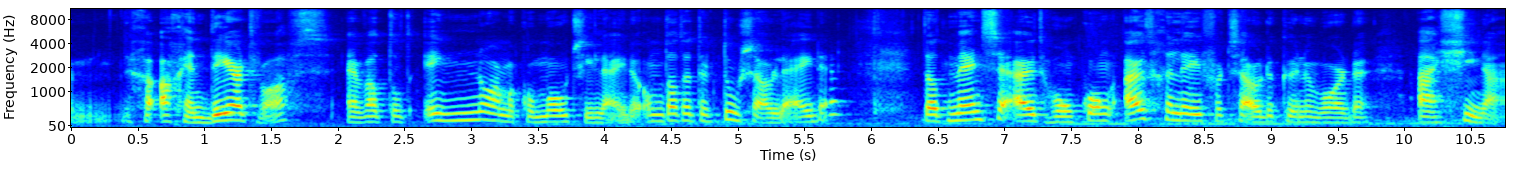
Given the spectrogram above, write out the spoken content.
um, geagendeerd was en wat tot enorme commotie leidde, omdat het ertoe zou leiden dat mensen uit Hongkong uitgeleverd zouden kunnen worden aan China.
